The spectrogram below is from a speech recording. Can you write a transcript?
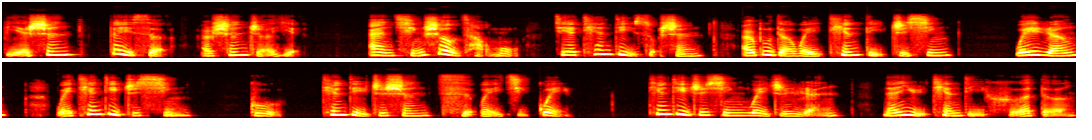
别生，备色而生者也。按禽兽草木，皆天地所生，而不得为天地之心，为人为天地之心。”故天地之生，此为己贵。天地之心谓之人，能与天地合德，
